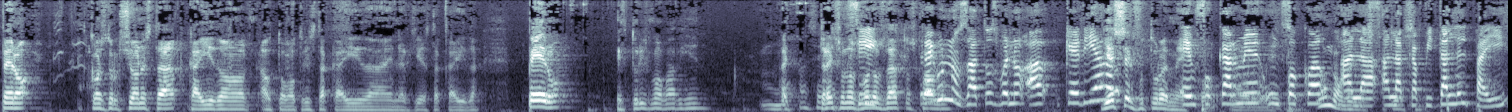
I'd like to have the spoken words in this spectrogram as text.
pero construcción está caído, automotriz está caída, energía está caída. Pero el turismo va bien. Ay, Traes unos Sí, buenos datos, Traigo Pablo. unos datos. Bueno, ah, quería Y es el futuro de México. enfocarme No, un poco a, a la, a la capital del país.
